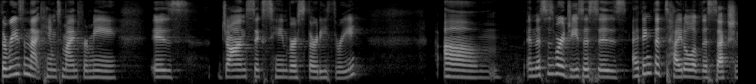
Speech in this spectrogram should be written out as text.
the reason that came to mind for me is John 16 verse 33. Um, and this is where Jesus is. I think the title of this section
